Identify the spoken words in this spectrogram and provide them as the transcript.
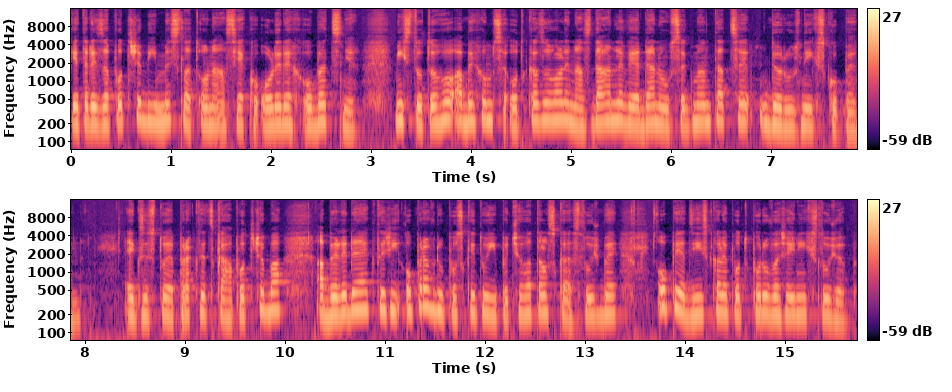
Je tedy zapotřebí myslet o nás jako o lidech obecně, místo toho, abychom se odkazovali na zdánlivě danou segmentaci do různých skupin. Existuje praktická potřeba, aby lidé, kteří opravdu poskytují pečovatelské služby, opět získali podporu veřejných služeb,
